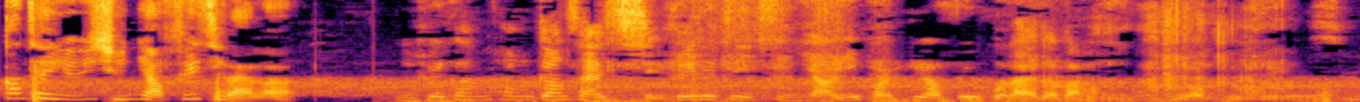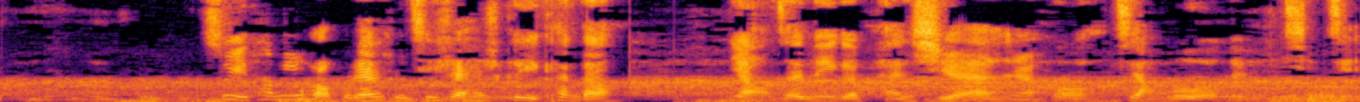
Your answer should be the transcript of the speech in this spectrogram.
刚才有一群鸟飞起来了，你说刚他们刚才起飞的这群鸟，一会儿是要飞回来的吧？要飞回来。所以他们一会儿回来的时候，其实还是可以看到。鸟在那个盘旋，然后降落那种情景。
